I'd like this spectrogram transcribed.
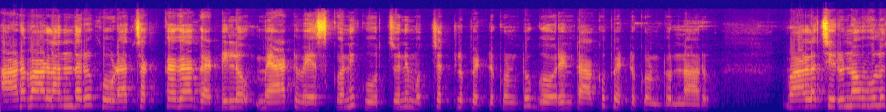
ఆడవాళ్ళందరూ కూడా చక్కగా గడ్డిలో మ్యాట్ వేసుకొని కూర్చుని ముచ్చట్లు పెట్టుకుంటూ గోరింటాకు పెట్టుకుంటున్నారు. వాళ్ళ చిరునవ్వులు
